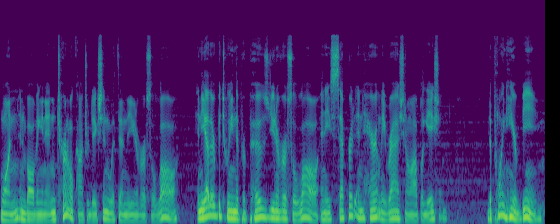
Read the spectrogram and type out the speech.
one involving an internal contradiction within the universal law, and the other between the proposed universal law and a separate inherently rational obligation. The point here being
